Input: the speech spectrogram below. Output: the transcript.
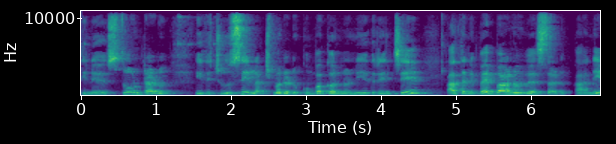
తినేస్తూ ఉంటాడు. ఇది చూసి లక్ష్మణుడు కుంభకర్ణుని ఎదిరించి అతనిపై బాణం వేస్తాడు. కానీ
